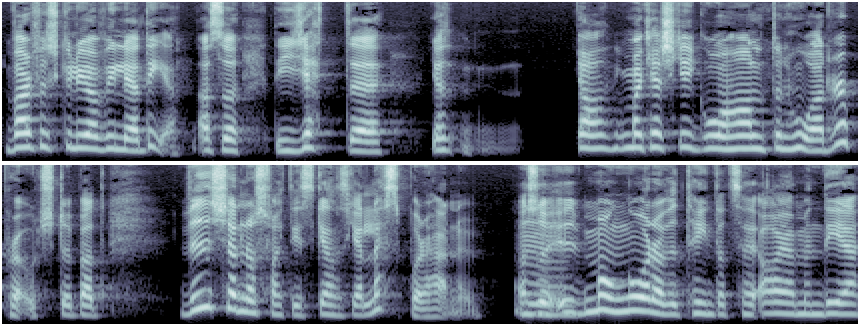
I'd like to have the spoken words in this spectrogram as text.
Varför skulle jag vilja det? Alltså det är jätte, jag, ja man kanske ska gå och ha en liten hårdare approach typ att vi känner oss faktiskt ganska less på det här nu. Alltså Mm. i många år har vi tänkt att säga, ah, ja men det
